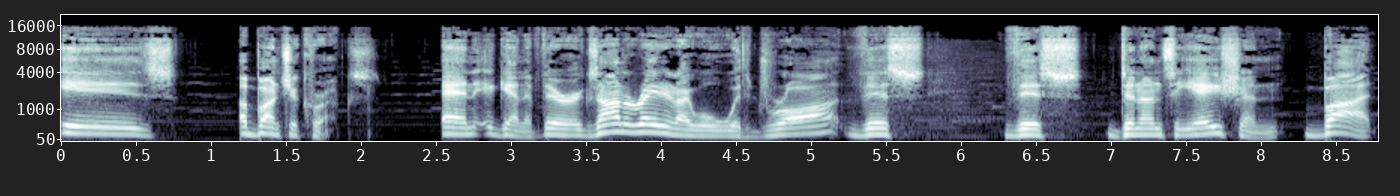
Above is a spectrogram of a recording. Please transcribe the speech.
is a bunch of crooks. And again, if they're exonerated, I will withdraw this this denunciation. But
